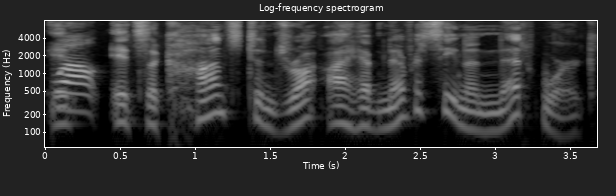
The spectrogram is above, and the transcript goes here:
It- Well- it's a constant draw. I have never seen a network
